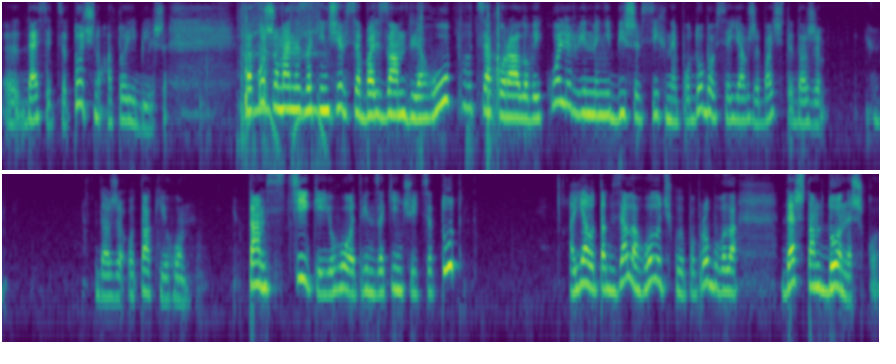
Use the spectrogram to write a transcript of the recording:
е, 10 це точно, а то і більше. Також у мене закінчився бальзам для губ. Це кораловий колір. Він мені більше всіх не подобався. Я вже, бачите, даже отак його. Там стільки його, от він закінчується тут. А я отак взяла голочкою, попробувала, де ж там донишко.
